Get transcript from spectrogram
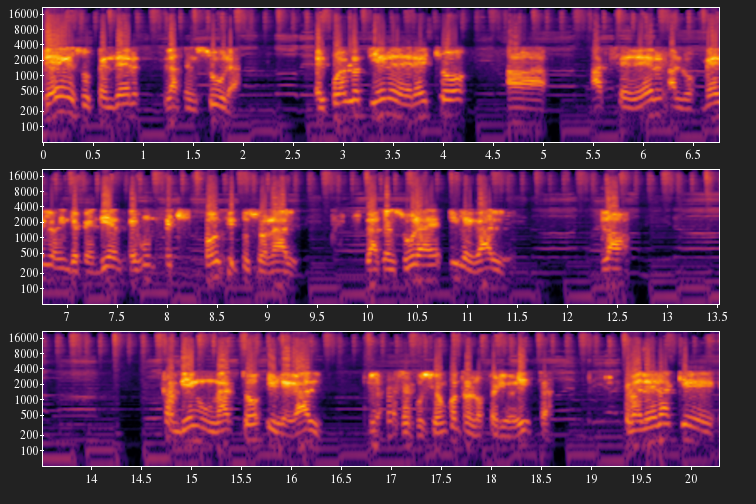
Deben suspender la censura. El pueblo tiene derecho a acceder a los medios independientes. Es un derecho constitucional. La censura es ilegal. La también un acto ilegal, la persecución contra los periodistas. De manera que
